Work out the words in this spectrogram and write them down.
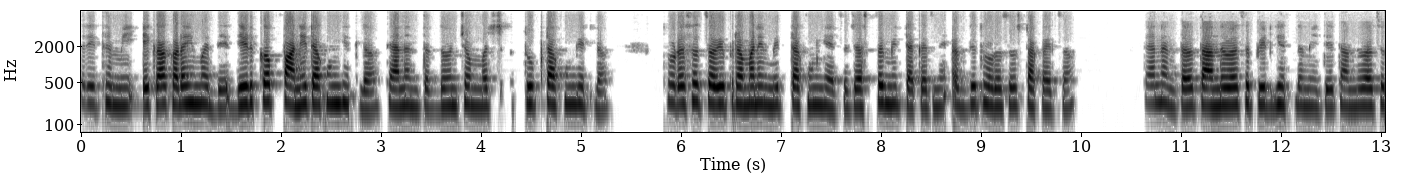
तर इथं मी एका कढईमध्ये दीड कप पाणी टाकून घेतलं. त्यानंतर दोन चम्मच तूप टाकून घेतलं. थोडंसं चवीप्रमाणे मीठ टाकून घ्यायचं. जास्त मीठ टाकायचं नाही. अगदी थोडंसंच टाकायचं. त्यानंतर तांदूळाचं पीठ घेतलं मी ते तांदूळाचं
